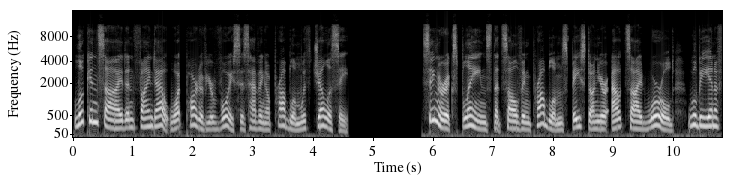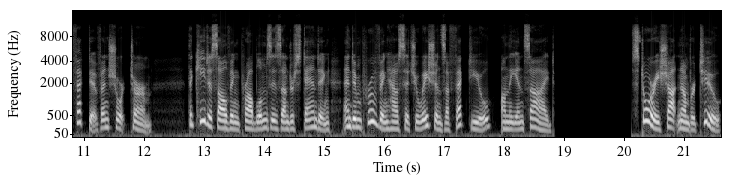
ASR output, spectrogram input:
Look inside and find out what part of your voice is having a problem with jealousy. Singer explains that solving problems based on your outside world will be ineffective and short term. The key to solving problems is understanding and improving how situations affect you on the inside. Story shot number two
